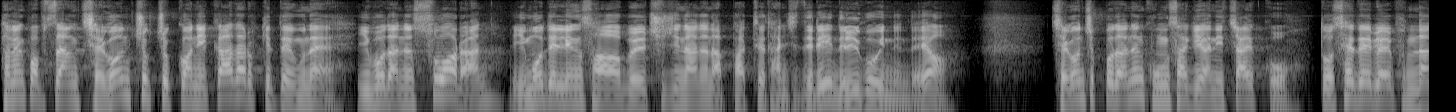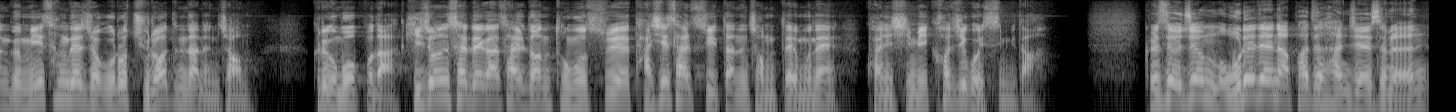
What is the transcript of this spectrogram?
현행법상 재건축 조건이 까다롭기 때문에 이보다는 수월한 리모델링 사업을 추진하는 아파트 단지들이 늘고 있는데요. 재건축보다는 공사 기간이 짧고 또 세대별 분담금이 상대적으로 줄어든다는 점, 그리고 무엇보다 기존 세대가 살던 동호수에 다시 살 수 있다는 점 때문에 관심이 커지고 있습니다. 그래서 요즘 오래된 아파트 단지에서는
